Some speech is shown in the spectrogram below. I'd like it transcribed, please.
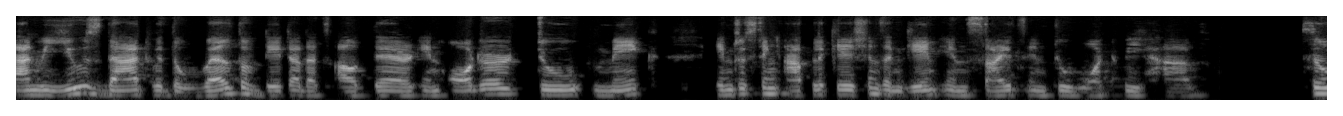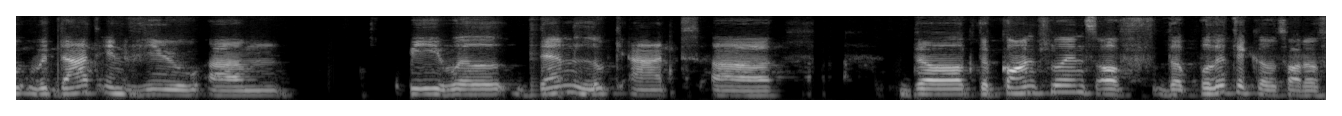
and we use that with the wealth of data that's out there in order to make interesting applications and gain insights into what we have. So with that in view, um, we will then look at uh, the the confluence of the political sort of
